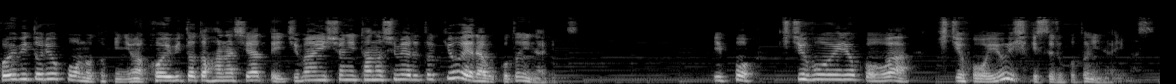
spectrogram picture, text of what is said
恋人旅行の時には恋人と話し合って一番一緒に楽しめる時を選ぶことになります。一方、基地方位旅行は基地方位を意識することになります。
